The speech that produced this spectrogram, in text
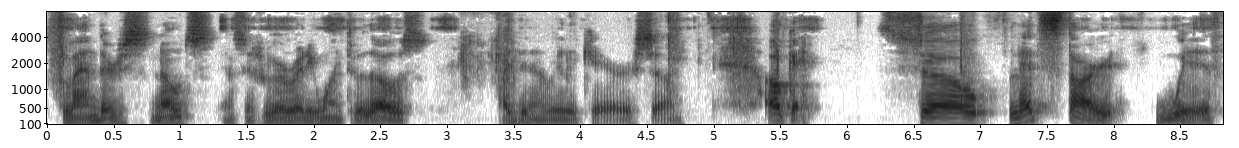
Flanders notes, and since we already went through those, I didn't really care. So, okay, so let's start with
